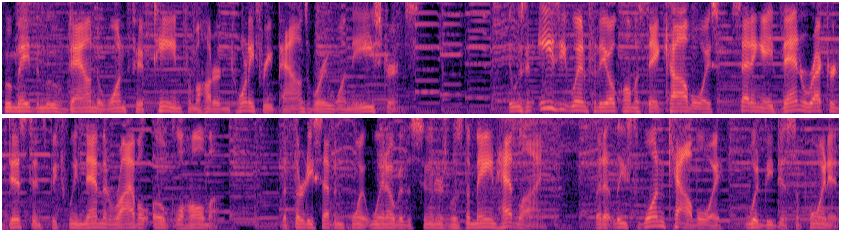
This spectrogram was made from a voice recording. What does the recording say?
who made the move down to 115 from 123 pounds where he won the Easterns. It was an easy win for the Oklahoma State Cowboys, setting a then record distance between them and rival Oklahoma. The 37 point win over the Sooners was the main headline, but at least one Cowboy would be disappointed.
